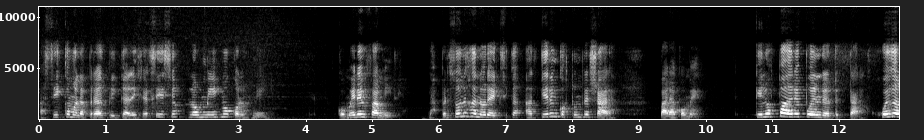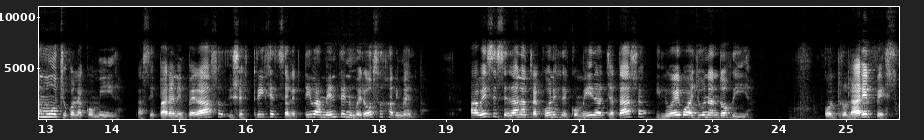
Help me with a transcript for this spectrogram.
así como la práctica de ejercicio, lo mismo con los niños. Comer en familia. Las personas anoréxicas adquieren costumbres raras para comer, que los padres pueden detectar. Juegan mucho con la comida, la separan en pedazos y restringen selectivamente numerosos alimentos. A veces se dan atracones de comida chatarra y luego ayunan dos días. Controlar el peso.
